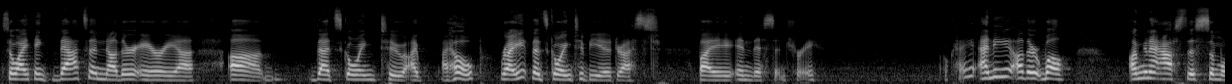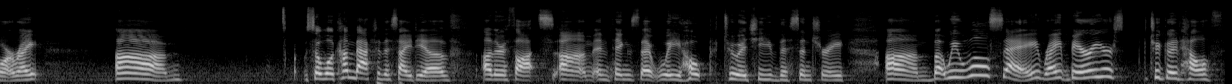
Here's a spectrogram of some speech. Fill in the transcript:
So I think that's another area um, that's going to, I, I hope, right, that's going to be addressed by in this century. Okay, any other, well, I'm to ask this some more, right? Um, so we'll come back to this idea of other thoughts um, and things that we hope to achieve this century. Um, but we will say, right, barriers to good health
